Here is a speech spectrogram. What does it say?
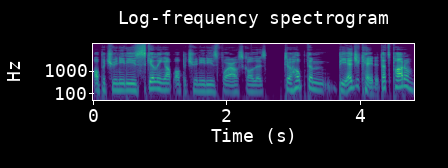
opportunities, skilling up opportunities for our scholars to help them be educated. That's part of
